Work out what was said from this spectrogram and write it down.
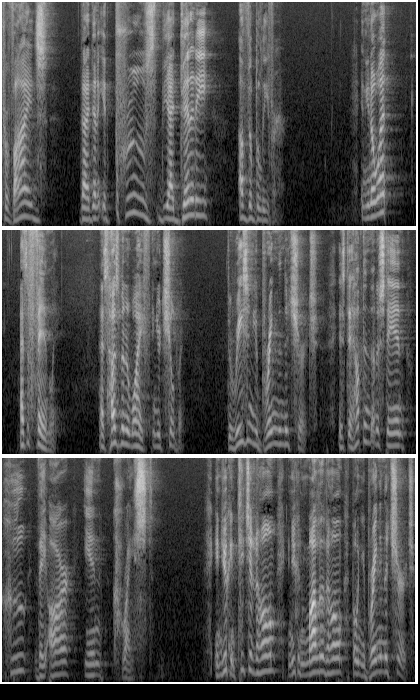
provides that identity. It proves the identity of the believer. And you know what? As a family, as husband and wife, and your children, the reason you bring them to church is to help them understand who they are in Christ. And you can teach it at home and you can model it at home, but when you bring in the church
